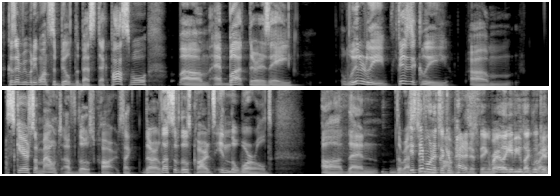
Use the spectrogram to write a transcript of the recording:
because everybody wants to build the best deck possible um and but there is a literally physically um scarce amount of those cards like there are less of those cards in the world uh than the rest it's different when it's a competitive thing, right? Like if you like look Right.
